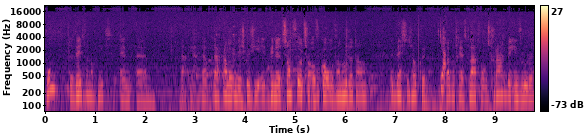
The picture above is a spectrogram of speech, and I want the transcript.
Hoe, dat weten we nog niet. En ehm, nou, ja, daar, daar kan ook een discussie binnen het Zandvoortse over komen van hoe dat dan het beste zou kunnen. Ja. Wat dat betreft laten we ons graag beïnvloeden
